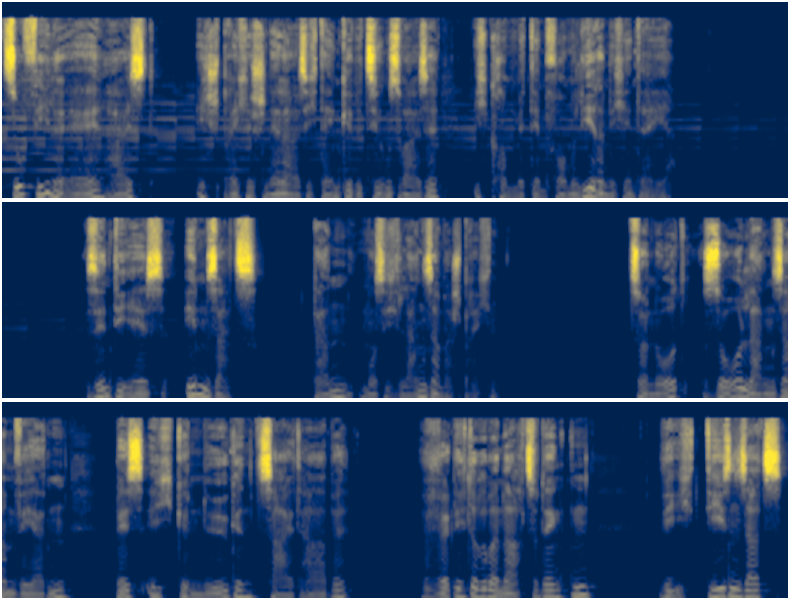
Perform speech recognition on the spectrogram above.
Zu viele Ä heißt, ich spreche schneller als ich denke, beziehungsweise ich komme mit dem Formulieren nicht hinterher. Sind die Äs im Satz dann muss ich langsamer sprechen. Zur Not so langsam werden, bis ich genügend Zeit habe, wirklich darüber nachzudenken, wie ich diesen Satz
